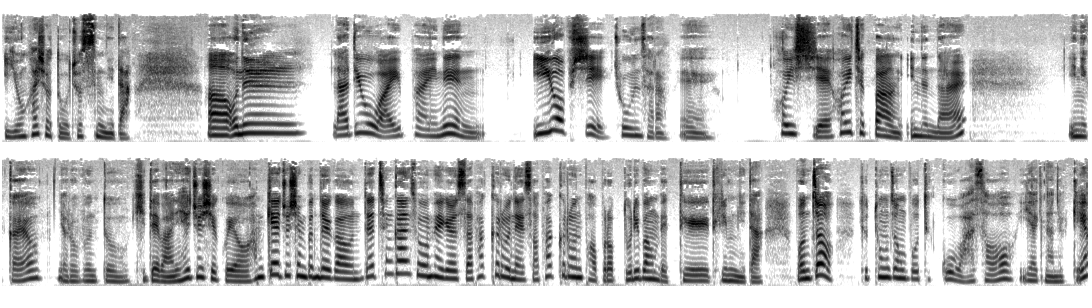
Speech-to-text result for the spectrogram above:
이용하셔도 좋습니다. 아, 오늘 라디오 와이파이는 이유 없이 좋은 사람, 예. 허희 씨의 허희 책방 있는 날 이니까요. 여러분 또 기대 많이 해주시고요. 함께 해주신 분들 가운데 층간소음 해결사 파크론에서 파크론 버블업 놀이방 매트 드립니다. 먼저 교통정보 듣고 와서 이야기 나눌게요.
